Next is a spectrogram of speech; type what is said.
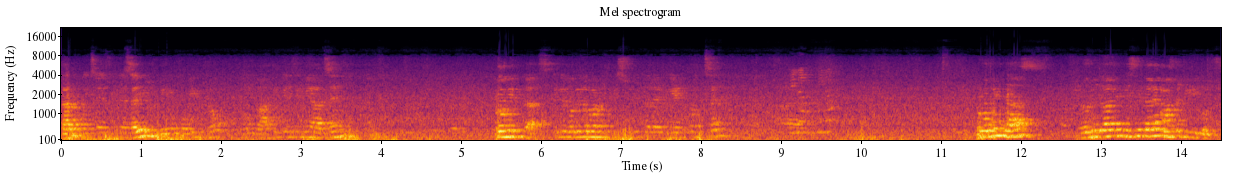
তার পরিচয় দিতে চাই তিনি পবিত্র এবং বাঁ দিকে যিনি আছেন প্রবীণ দাস। তিনি রবীন্দ্রভারতী বিশ্ববিদ্যালয়ে বিএড করছেন। প্রবীণ দাস রবীন্দ্রনাথ বিশ্ববিদ্যালয়ে মাস্টার ডিগ্রি করছে।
